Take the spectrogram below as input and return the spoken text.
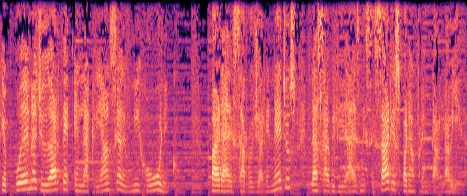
que pueden ayudarte en la crianza de un hijo único para desarrollar en ellos las habilidades necesarias para enfrentar la vida.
